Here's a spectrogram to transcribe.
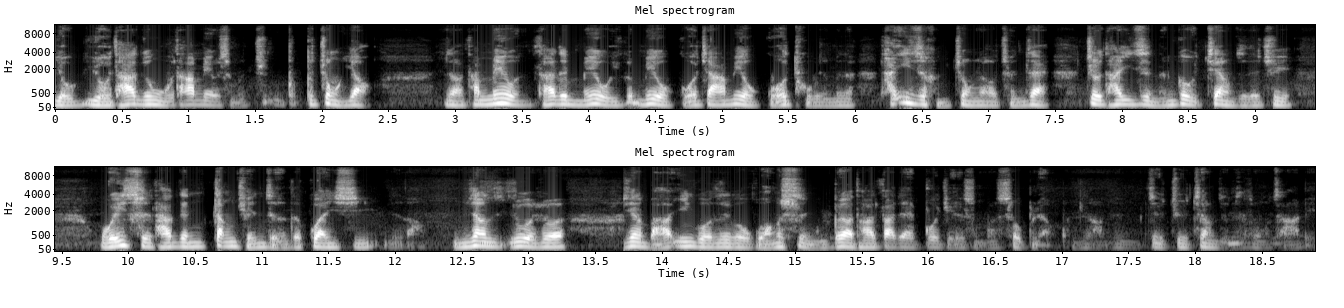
有有它跟无它没有什么不不重要，知道它没有它的没有一个没有国家没有国土什么的，它一直很重要存在，就是它一直能够这样子的去维持它跟当权者的关系，你知道，你像如果说。现在把英国这个王室，你不要他，大家也不会觉得什么受不了，你知道，就就这样子的这种差别，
